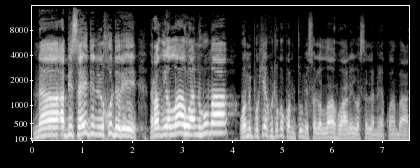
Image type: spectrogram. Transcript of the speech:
na abi saidin lkhudri radiallahu anhuma wamepokea kutoka kwa mtume salllahu alaihi wasallam ya kwamba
